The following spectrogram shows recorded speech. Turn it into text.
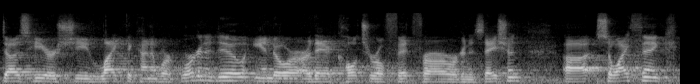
does he or she like the kind of work we're going to do and or are they a cultural fit for our organization? Uh, so I think,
